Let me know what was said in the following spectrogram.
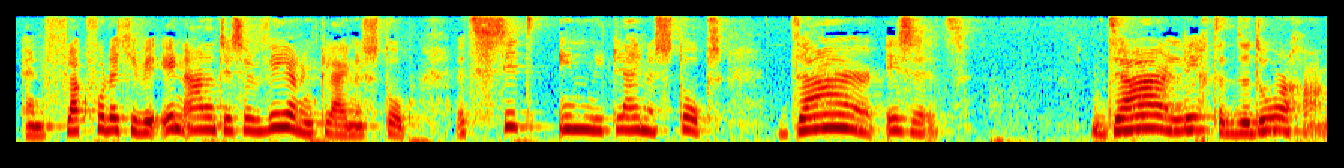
En vlak voordat je weer inademt, is er weer een kleine stop. Het zit in die kleine stops. Daar is het. Daar ligt de doorgang.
